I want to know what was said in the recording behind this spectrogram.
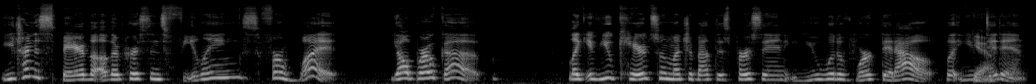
you trying to spare the other person's feelings? For what? Y'all broke up. Like if you cared so much about this person you would have worked it out but you Yeah. didn't.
